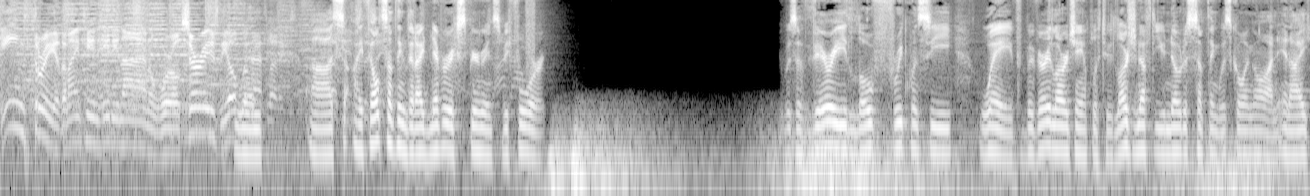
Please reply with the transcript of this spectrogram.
Game three of the 1989 World Series, the Oakland when Athletics. uh, so I felt something that I'd never experienced before. It was a very low frequency wave, but very large amplitude, large enough that you noticed something was going on. And I,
